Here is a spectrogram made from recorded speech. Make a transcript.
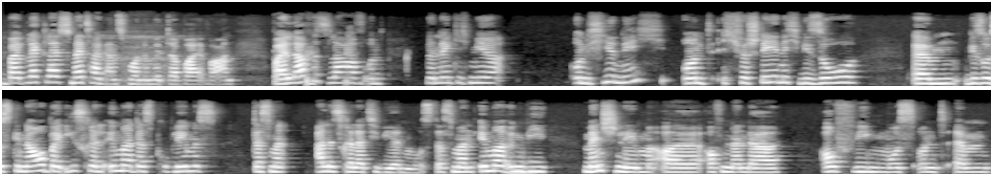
bei Black Lives Matter ganz vorne mit dabei waren, bei Love is Love und dann denke ich mir, und hier nicht und ich verstehe nicht, wieso ähm, wieso es genau bei Israel immer das Problem ist, dass man alles relativieren muss, dass man immer mhm. irgendwie Menschenleben äh, aufeinander aufwiegen muss. Und ähm,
